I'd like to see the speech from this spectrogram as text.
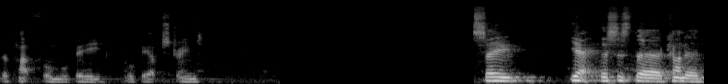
the platform will be will be upstreamed. So, yeah, this is the kind of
